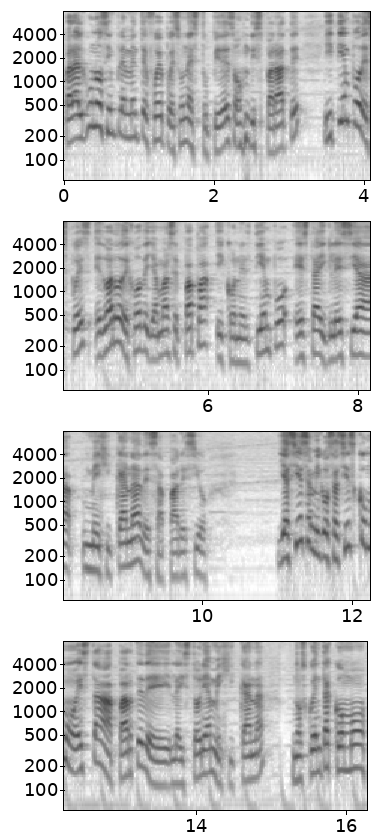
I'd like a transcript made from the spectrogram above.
para algunos simplemente fue pues una estupidez o un disparate y tiempo después Eduardo dejó de llamarse papa y con el tiempo esta iglesia mexicana desapareció. Y así es amigos, así es como esta parte de la historia mexicana nos cuenta cómo,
